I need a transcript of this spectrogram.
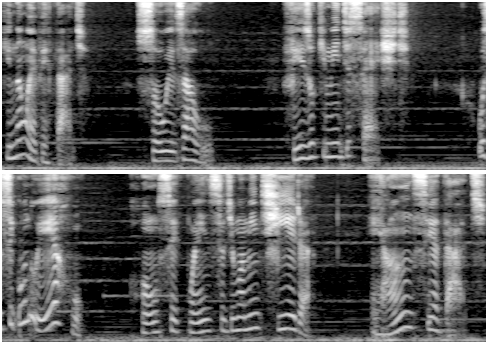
que não é verdade. Sou Esaú. Fiz o que me disseste. O segundo erro, consequência de uma mentira, é a ansiedade.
